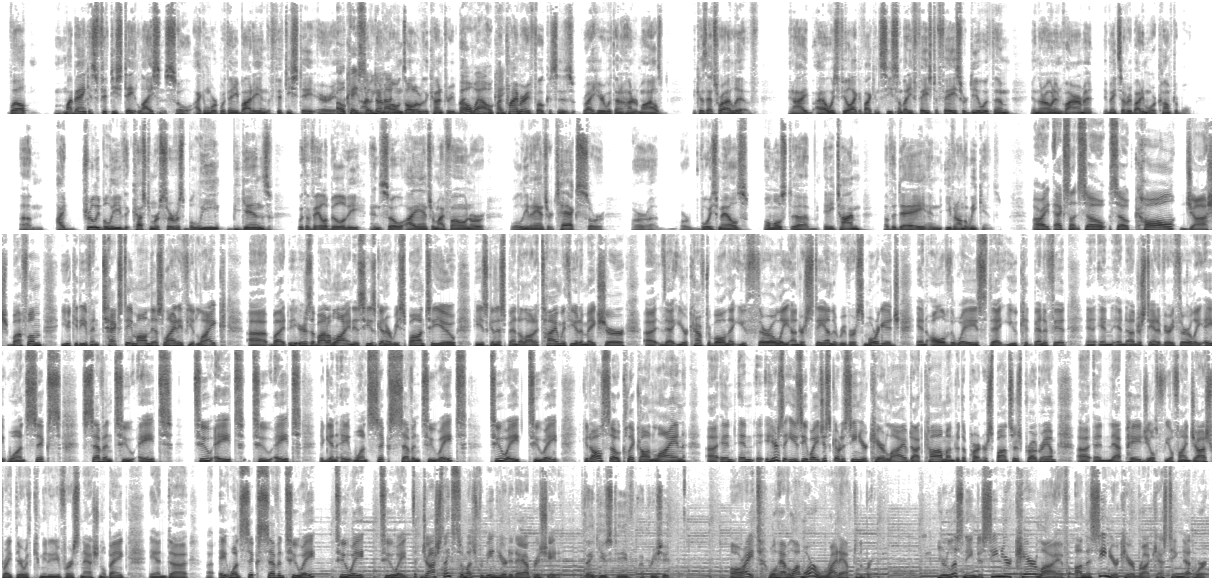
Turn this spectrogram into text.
Well, my bank is 50 state licensed, so I can work with anybody in the 50 state area. Okay, and so I've you're done not... loans all over the country. But oh wow, okay. My primary focus is right here within 100 miles because that's where I live. And I, I always feel like if I can see somebody face to face or deal with them in their own environment, it makes everybody more comfortable. Um, I truly believe that customer service believe, begins with availability. And so I answer my phone or we'll even answer texts or, or, uh, or voicemails almost uh, any time of the day and even on the weekends. All right, excellent. So, so call Josh Buffum. You could even text him on this line if you'd like. Uh, but here's the bottom line: is he's going to respond to you. He's going to spend a lot of time with you to make sure uh, that you're comfortable and that you thoroughly understand the reverse mortgage and all of the ways that you could benefit and, and, and understand it very thoroughly. 816 728 2828. Again, 816 728 2828. You could also click online, uh, and, and here's the easy way. Just go to seniorcarelive.com under the partner sponsors program. Uh, and that page, you'll, you'll find Josh right there with Community First National Bank and, uh, 816-728-2828. Uh, Josh, thanks so much for being here today. I appreciate it. Thank you, Steve. I appreciate it. All right. We'll have a lot more right after the break. You're listening to Senior Care Live on the Senior Care Broadcasting Network.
